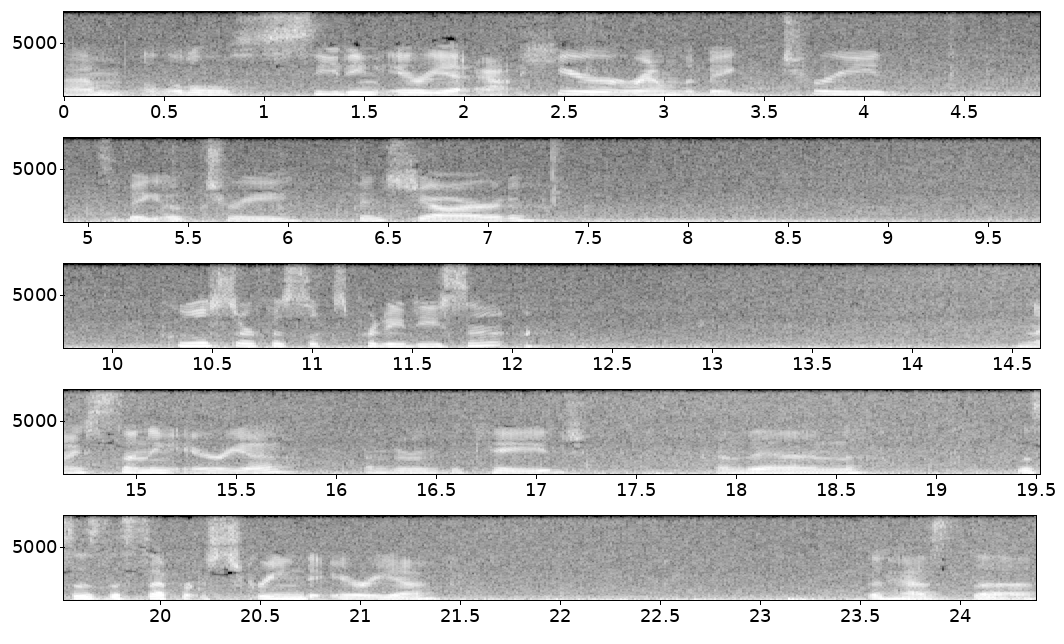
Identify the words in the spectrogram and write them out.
Um, a little seating area out here around the big tree. It's a big oak tree, fenced yard. Pool surface looks pretty decent. Nice sunning area under the cage. And then this is the separate screened area that has the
